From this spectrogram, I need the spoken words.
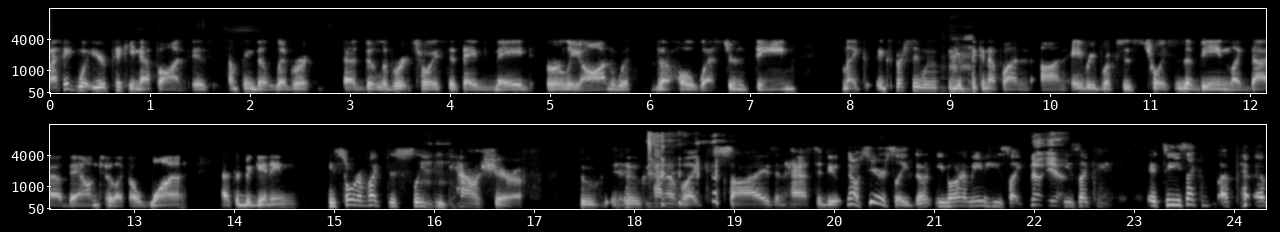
I think what you're picking up on is something deliberate, a deliberate choice that they've made early on with the whole Western theme. Like, especially when you're Mhm. picking up on on Avery Brooks's choices of being like dialed down to like a one at the beginning. He's sort of like this sleepy Mhm. town sheriff who who kind of like sighs and has to do. No, seriously, don't you know what I mean? He's like No, yeah, he's like it's he's like a, a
